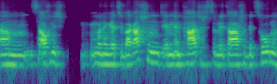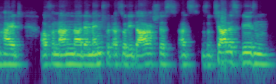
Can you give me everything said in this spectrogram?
ähm, ist auch nicht unbedingt jetzt überraschend, eben empathische, solidarische Bezogenheit aufeinander. Der Mensch wird als solidarisches, als soziales Wesen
